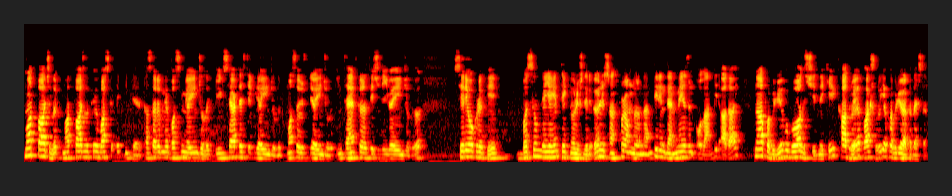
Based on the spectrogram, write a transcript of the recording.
Matbaacılık, matbaacılık ve baskı teknikleri, tasarım ve basım yayıncılık, bilgisayar destekli yayıncılık, masaüstü yayıncılık, internet gazeteciliği ve yayıncılığı, seriografi, basım ve yayın teknolojileri ön lisans programlarından birinden mezun olan bir aday ne yapabiliyor? Bu Boğaziçi'ndeki kadroya başvuru yapabiliyor arkadaşlar.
